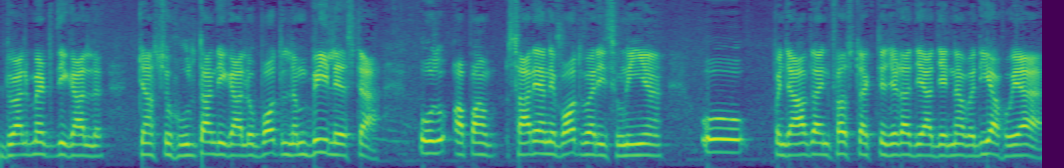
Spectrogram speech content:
ਡਿਵੈਲਪਮੈਂਟ ਦੀ ਗੱਲ ਜਾਂ ਸਹੂਲਤਾਂ ਦੀ ਗੱਲ, ਉਹ ਬਹੁਤ ਲੰਬੀ ਲਿਸਟ ਆ। ਉਹ ਆਪਾਂ ਸਾਰਿਆਂ ਨੇ ਬਹੁਤ ਵਾਰੀ ਸੁਣੀ ਆ। ਉਹ ਪੰਜਾਬ ਦਾ ਇਨਫਰਾਸਟ੍ਰਕਚਰ ਜਿਹੜਾ ਜੇ ਅੱਜ ਇੰਨਾ ਵਧੀਆ ਹੋਇਆ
